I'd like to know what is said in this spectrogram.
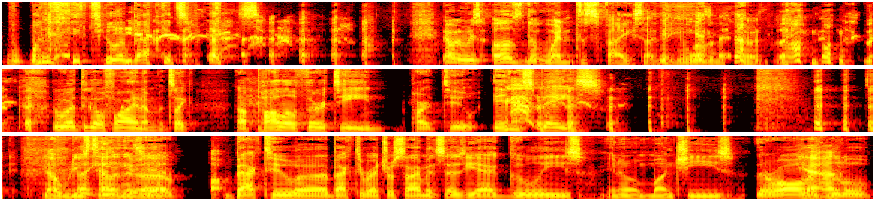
what are they doing back in space? no, it was us that went to space. I think It wasn't it? we went to go find them. It's like Apollo thirteen, part two, in space. Nobody's telling us yet. Uh, back to uh, back to retro. Simon says, "Yeah, ghoulies, you know, munchies. They're all yeah. like little.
